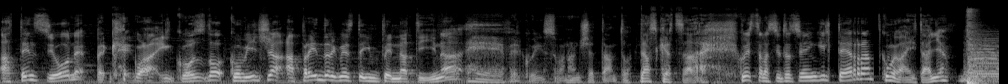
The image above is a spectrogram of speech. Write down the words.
attenzione perché qua il costo comincia a prendere questa impennatina e per cui insomma non c'è tanto da scherzare. Questa è la situazione in Inghilterra, come va in Italia?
